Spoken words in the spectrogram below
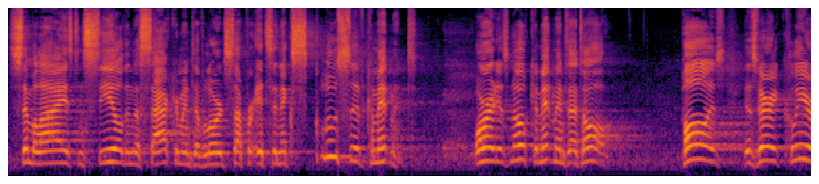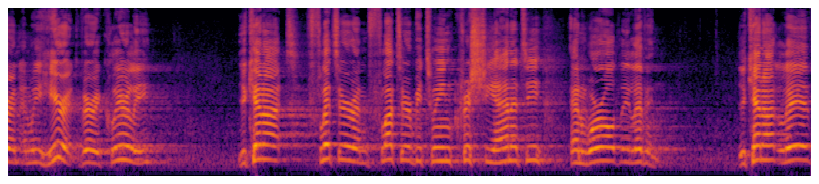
symbolized and sealed in the sacrament of Lord's Supper. It's an exclusive commitment or it is no commitment at all. Paul is, is very clear, and, and we hear it very clearly. You cannot flitter and flutter between Christianity and worldly living. You cannot live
